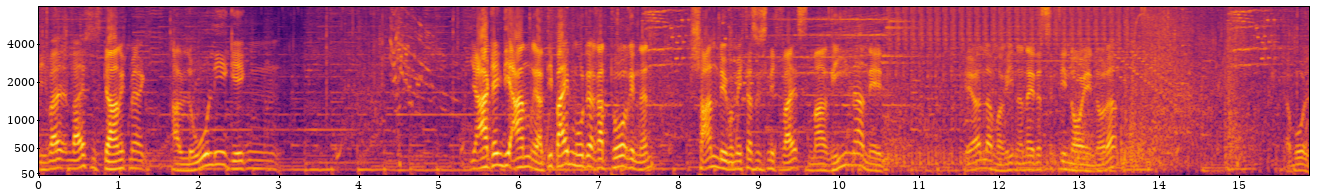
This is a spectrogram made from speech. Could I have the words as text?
Ich weiß, weiß es gar nicht mehr. Aloli gegen... Ja, gegen die andere. Die beiden Moderatorinnen. Schande über mich, dass ich es nicht weiß. Marina? Nee. Perla, Marina? Nee, das sind die neuen, oder? Jawohl.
